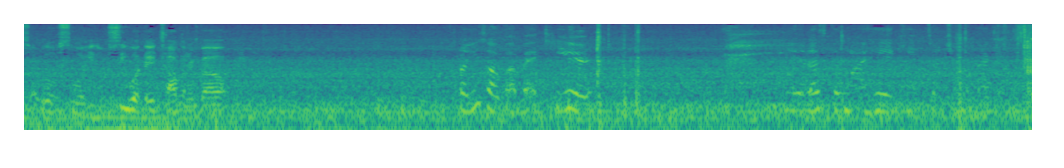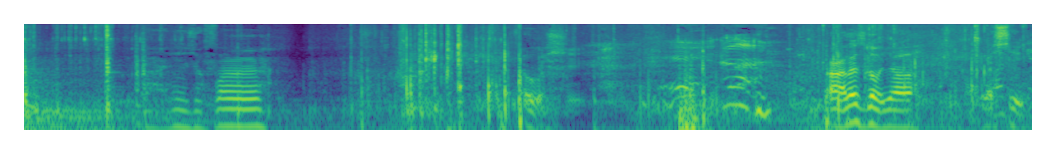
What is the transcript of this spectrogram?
So we'll see, see what they're talking about. Oh, you talk about back here. Yeah, that's because my head keep touching the back. All right, here's your phone. Oh shit. All right, let's go, y'all. Let's see.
